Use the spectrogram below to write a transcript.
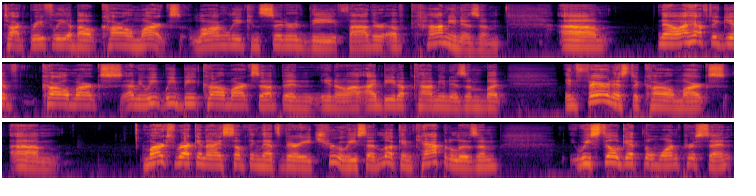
talk briefly about Karl Marx, longly considered the father of communism. Um, now, I have to give Karl Marx, I mean, we, we beat Karl Marx up, and, you know, I, I beat up communism, but in fairness to Karl Marx, um, Marx recognized something that's very true. He said, look, in capitalism, we still get the 1%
